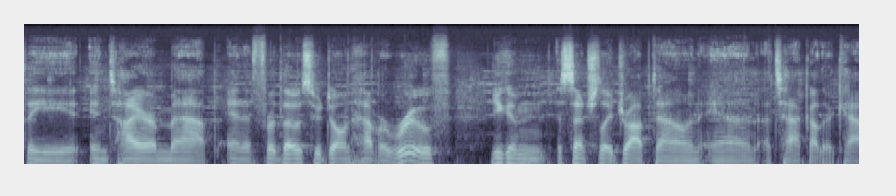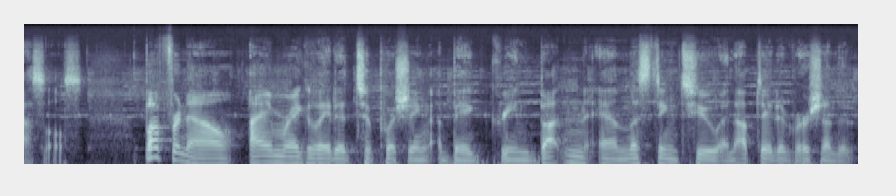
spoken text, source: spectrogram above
the entire map. And for those who don't have a roof, you can essentially drop down and attack other castles. But for now, I am regulated to pushing a big green button and listening to an updated version of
